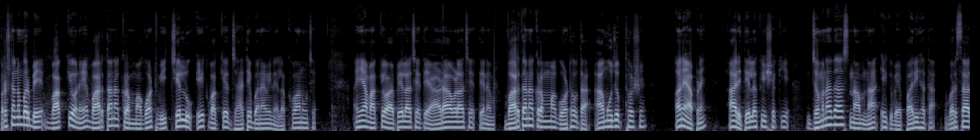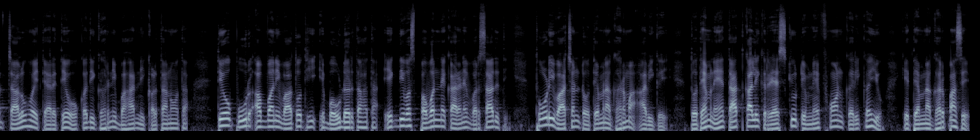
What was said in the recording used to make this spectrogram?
પ્રશ્ન નંબર બે, વાક્યોને વાર્તાના ક્રમમાં ગોઠવી છેલ્લું એક વાક્ય જાતે બનાવીને લખવાનું છે. અહીંયા વાક્યો આપેલા છે, તે આડાવળા છે, તેને વાર્તાના ક્રમમાં ગોઠવતા આ મુજબ થશે. અને આપણે આ રીતે લખી શકીએ. જમનાદાસ નામના એક વેપારી હતા. વરસાદ ચાલુ હોય ત્યારે તેઓ કદી ઘરની બહાર નીકળતા નહોતા. તેઓ પૂર આવવાની વાતોથી એ બહુ ડરતા હતા. એક દિવસ પવનને કારણે વરસાદથી થોડી વાછંટો તેમના ઘરમાં આવી ગઈ. તો તેમણે તાત્કાલિક રેસ્ક્યુ ટીમને ફોન કરી કહ્યું કે તેમના ઘર પાસે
